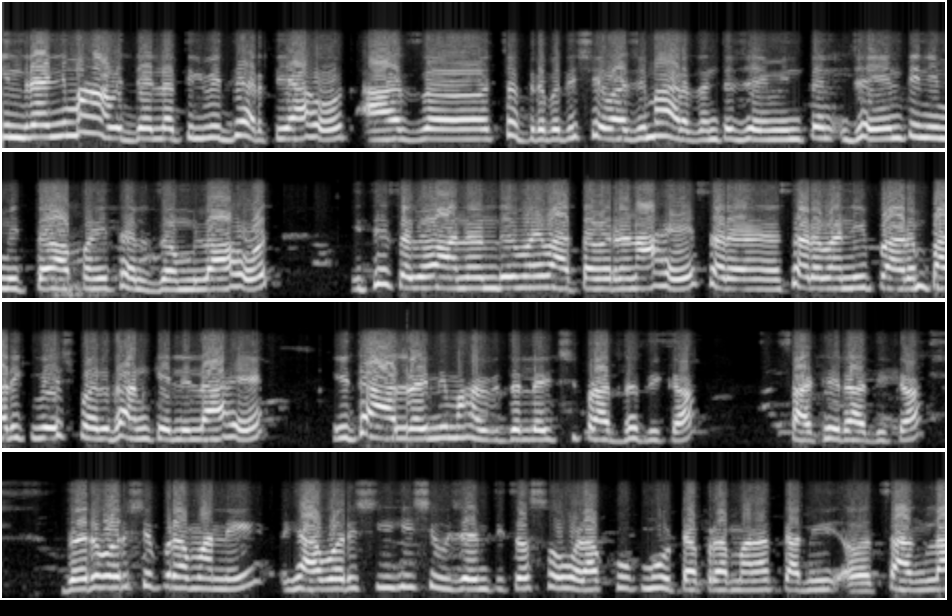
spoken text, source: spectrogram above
इंद्रायणी महाविद्यालयातील विद्यार्थी आहोत. आज छत्रपती शिवाजी महाराजांच्या जयंती जयंती निमित्त आपण इथं जमलो आहोत. इथे सगळं आनंदमय वातावरण आहे. सर्वांनी पारंपरिक वेश परिधान केलेला आहे. इथे आलयनी महाविद्यालयाची प्राध्यापिका साठे राधिका. दरवर्षीप्रमाणे ह्या वर्षी ही शिवजयंतीचा सोहळा खूप मोठ्या प्रमाणात आणि चांगला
